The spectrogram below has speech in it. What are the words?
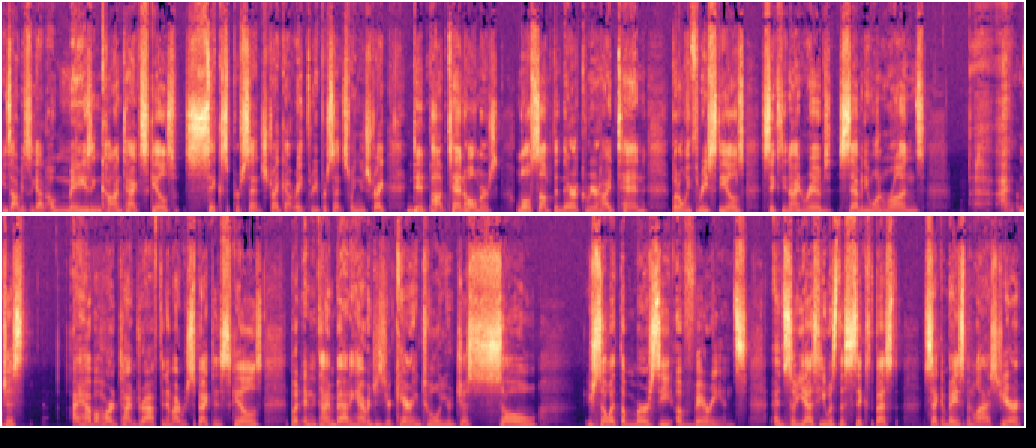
He's obviously got amazing contact skills, 6% strikeout rate, 3% swinging strike. Did pop 10 homers, a little something there, career high 10, but only three steals, 69 ribs, 71 runs. Uh, I'm just, I have a hard time drafting him. I respect his skills, but anytime batting average is your carrying tool, you're just so you're so at the mercy of variance. And so, yes, he was the sixth best second baseman last year,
